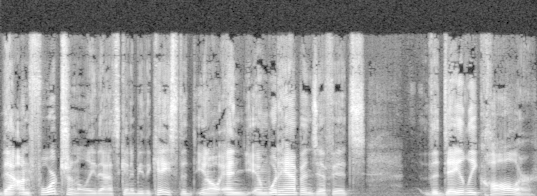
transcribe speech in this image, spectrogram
that unfortunately that's going to be the case. That you know, and and what happens if it's the Daily Caller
